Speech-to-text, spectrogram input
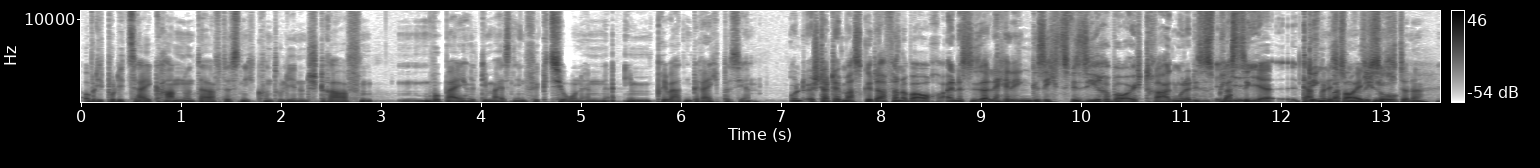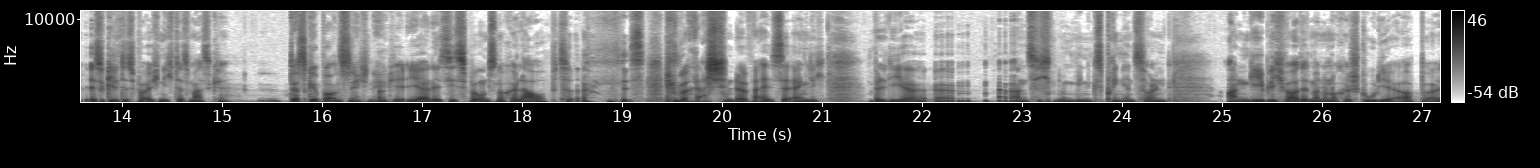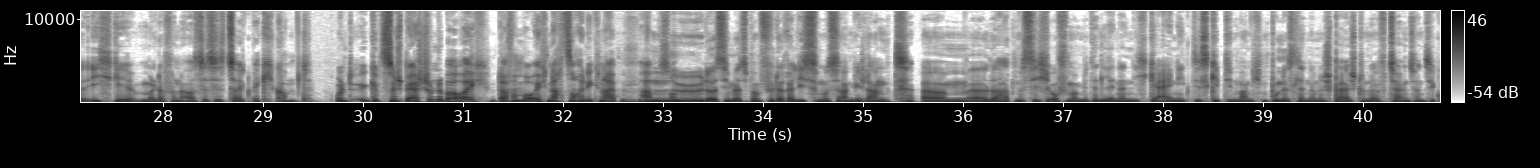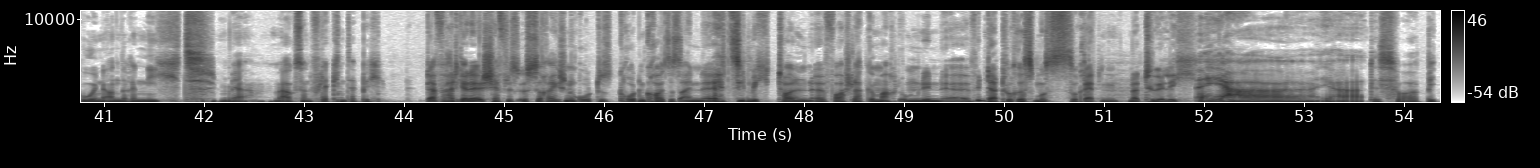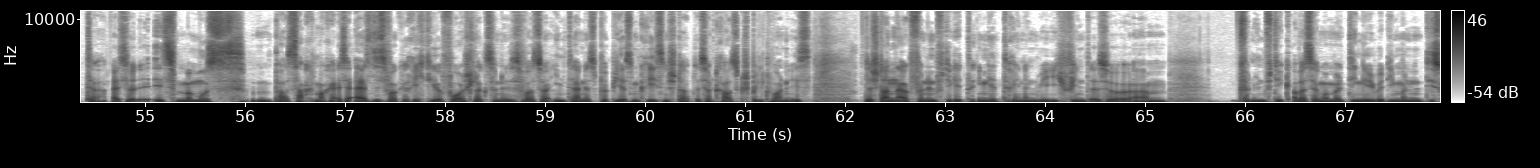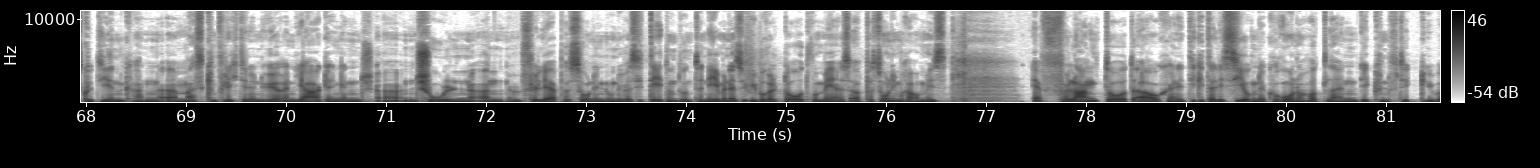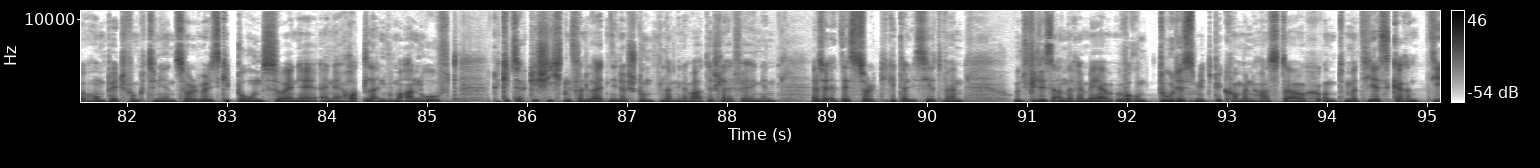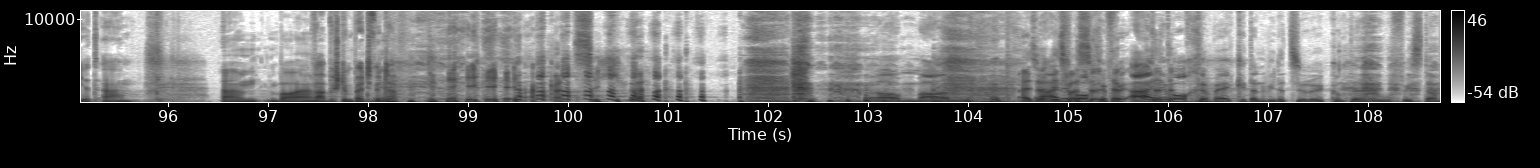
aber die Polizei kann und darf das nicht kontrollieren und strafen, wobei halt die meisten Infektionen im privaten Bereich passieren. Und statt der Maske darf man aber auch eines dieser lächerlichen Gesichtsvisiere bei euch tragen oder dieses Plastik. Ja, darf Ding, man das bei euch nicht, so oder? Also gilt das bei euch nicht als Maske? Das gibt bei uns nicht, nee. Okay, ja, das ist bei uns noch erlaubt. Das überraschenderweise eigentlich, weil die ja äh, an sich irgendwie nichts bringen sollen. Angeblich wartet man dann noch eine Studie ab. Ich gehe mal davon aus, dass das Zeug wegkommt. Und gibt es eine Sperrstunde bei euch? Darf man bei euch nachts noch in die Kneipen? Nö, da sind wir jetzt beim Föderalismus angelangt. Ähm, äh, da hat man sich offenbar mit den Ländern nicht geeinigt. Es gibt in manchen Bundesländern eine Sperrstunde auf 22 Uhr, in anderen nicht. Ja, auch so ein Fleckenteppich. Dafür hat ja der Chef des österreichischen Roten Kreuzes einen äh, ziemlich tollen äh, Vorschlag gemacht, um den äh, Wintertourismus zu retten, natürlich. Ja, ja, das war bitter. Also ist, man muss ein paar Sachen machen. Also erstens, es war kein richtiger Vorschlag, sondern es war so ein internes Papier aus dem Krisenstab, das halt rausgespielt worden ist. Da standen auch vernünftige Dinge drinnen, wie ich finde. Also ähm, vernünftig, aber sagen wir mal Dinge, über die man diskutieren kann. Äh, Maskenpflicht in den höheren Jahrgängen, äh, Schulen, äh, für Lehrpersonen, Universitäten und Unternehmen, also überall dort, wo mehr als eine Person im Raum ist. Er verlangt dort auch eine Digitalisierung der Corona-Hotline, die künftig über Homepage funktionieren soll, weil es gibt bei uns so eine, eine Hotline, wo man anruft. Da gibt es auch Geschichten von Leuten, die da stundenlang in der Warteschleife hängen. Also das soll digitalisiert werden und vieles andere mehr. Warum du das mitbekommen hast auch und Matthias garantiert auch, ähm, war... War bestimmt bei Twitter. ja, ganz sicher. oh Mann. Also eine, Woche, so, der, eine der, Woche weg, dann wieder zurück und der Ruf ist da.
